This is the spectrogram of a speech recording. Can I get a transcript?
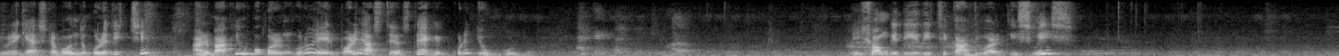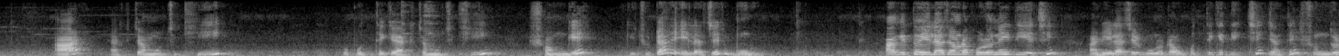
এবারে গ্যাসটা বন্ধ করে দিচ্ছি। আর বাকি উপকরণগুলো এরপরে আস্তে আস্তে এক এক করে যোগ করব। এই সঙ্গে দিয়ে দিচ্ছি কাজু আর কিশমিশ। আর এক চামচ ঘি। ওপর থেকে এক চামচ ঘি। সঙ্গে কিছুটা এলাচের গুঁড়ো। আগে তো এলাচ আমরা ফোড়নেই দিয়েছি। আর এলাচের গুঁড়োটা উপর থেকে দিচ্ছি যাতে সুন্দর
